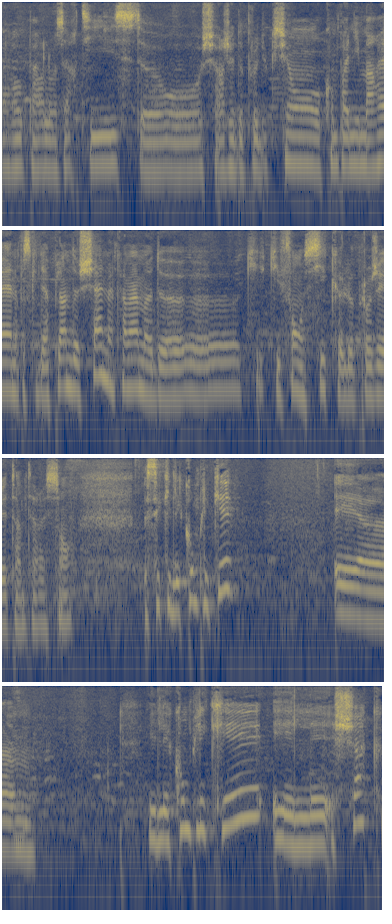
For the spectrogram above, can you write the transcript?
on reparle aux artistes, aux chargés de production, aux compagnies marraines, parce qu'il y a plein de chaînes quand même de, qui, font aussi que le projet est intéressant. C'est qu'il est compliqué et euh, il est compliqué et chaque,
